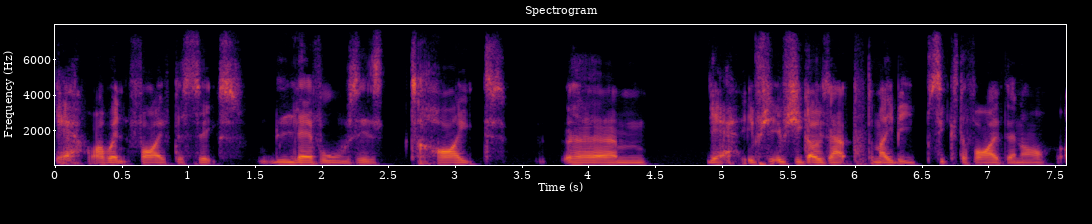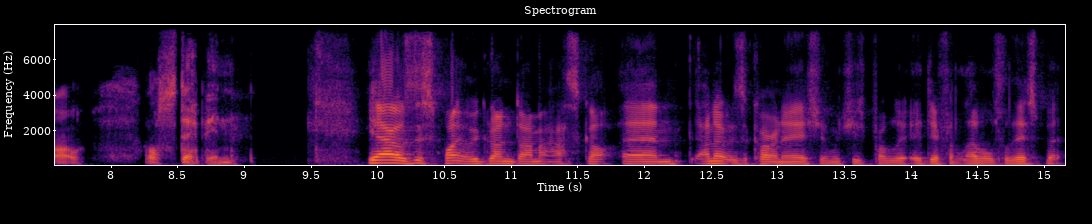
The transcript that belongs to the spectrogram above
yeah, I went five to six levels is tight. Um, yeah, if she, if she goes out to maybe six to five, then I'll I'll I'll step in. Yeah, I was disappointed with Grand Dame at Ascot. Um, I know it was a coronation, which is probably a different level to this, but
